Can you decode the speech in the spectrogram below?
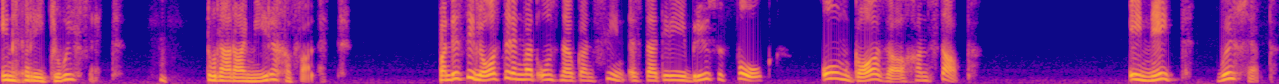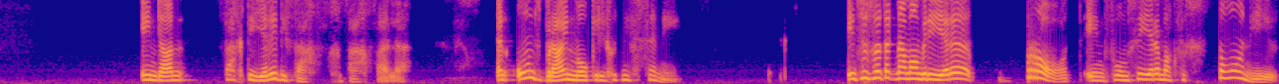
en gerejoice het totdat daai mure geval het. Want dis die laaste ding wat ons nou kan sien is dat hierdie Hebreëse volk om Gaza gaan stap. En net worship. En dan veg die Here die veg geveg vir hulle. In ons brein maak hierdie goed nie sin nie. En soos wat ek nou maar met die Here praat en vir hom sê Here, maak verstaan hier,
